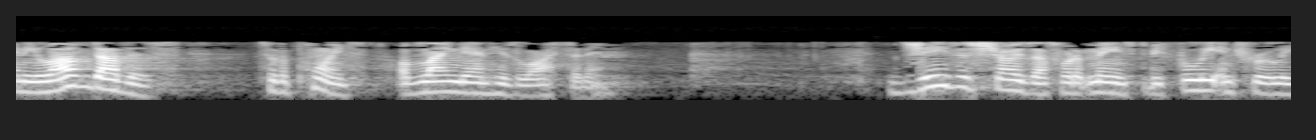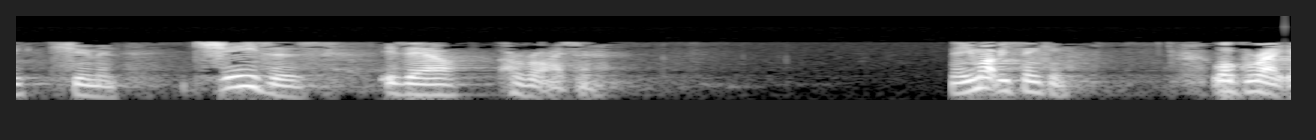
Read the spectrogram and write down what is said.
And he loved others to the point of laying down his life for them. Jesus shows us what it means to be fully and truly human. Jesus is our horizon. Now you might be thinking, well great,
